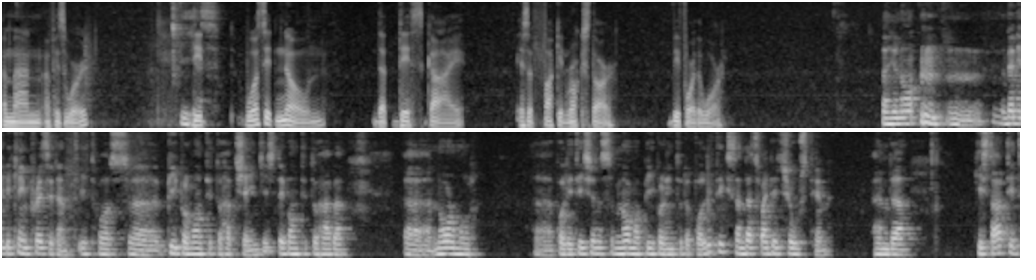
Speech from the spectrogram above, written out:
a man of his word. Yes. Did, was it known that this guy is a fucking rock star before the war? Well, you know, when he became president, it was uh, people wanted to have changes. They wanted to have a, a normal uh, politicians, normal people into the politics, and that's why they chose him. And uh, he started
